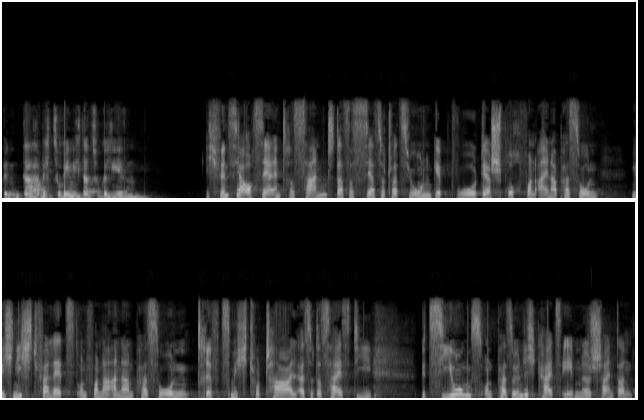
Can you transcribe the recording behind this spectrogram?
bin, da habe ich zu wenig dazu gelesen. Ich finde es ja auch sehr interessant, dass es ja Situationen gibt, wo der Spruch von einer Person mich nicht verletzt und von einer anderen Person trifft's mich total. Also das heißt, die Beziehungs- und Persönlichkeitsebene scheint dann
